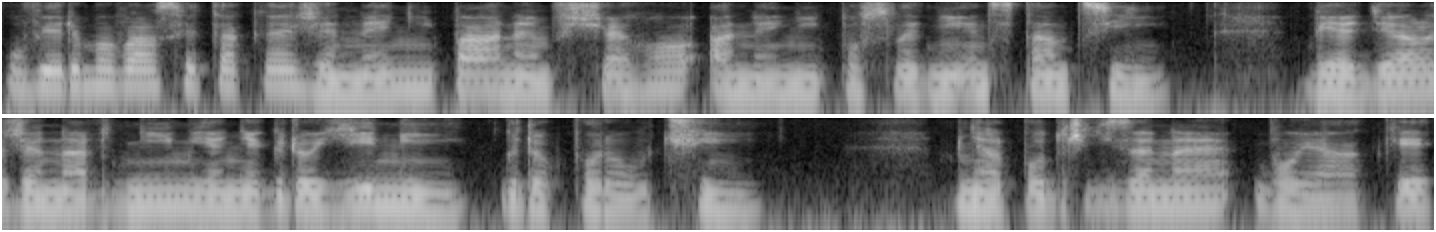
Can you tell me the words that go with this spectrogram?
Uvědomoval si také, že není pánem všeho a není poslední instancí. Věděl, že nad ním je někdo jiný, kdo poroučí. Měl podřízené, vojáky,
